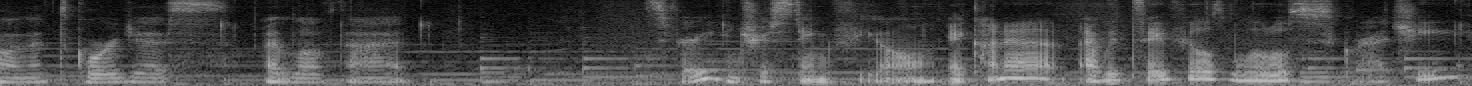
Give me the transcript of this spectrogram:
Oh, that's gorgeous. I love that. It's very interesting feel. It kind of, I would say, feels a little scratchy.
